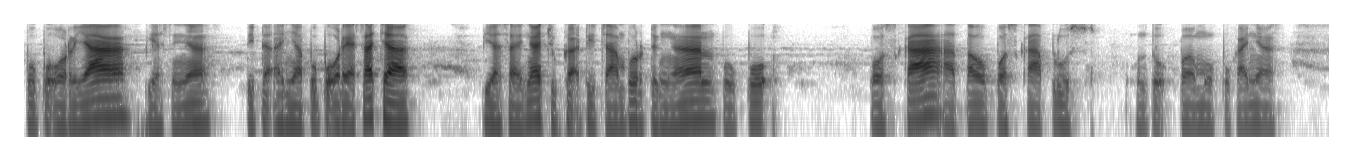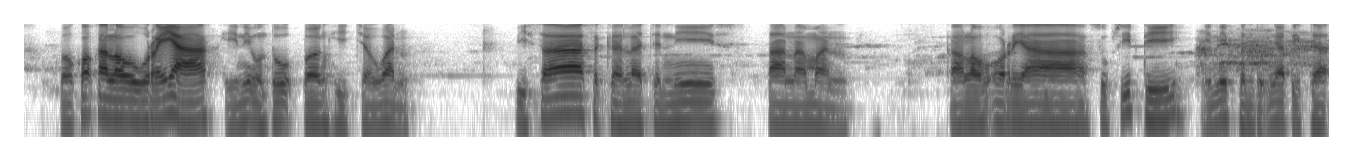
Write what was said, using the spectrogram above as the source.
pupuk urea. Biasanya tidak hanya pupuk urea saja biasanya juga dicampur dengan pupuk Poska atau Poska Plus untuk pemupukannya. Pokok kalau urea ini untuk penghijauan bisa segala jenis tanaman. Kalau urea subsidi ini bentuknya tidak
